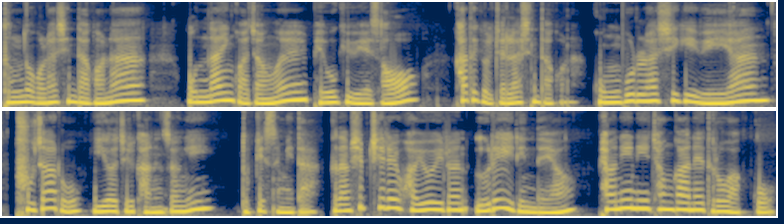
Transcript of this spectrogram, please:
등록을 하신다거나 온라인 과정을 배우기 위해서 카드 결제를 하신다거나 공부를 하시기 위한 투자로 이어질 가능성이 높겠습니다. 그 다음 17일 화요일은 의뢰일인데요. 편인이 천간에 들어왔고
